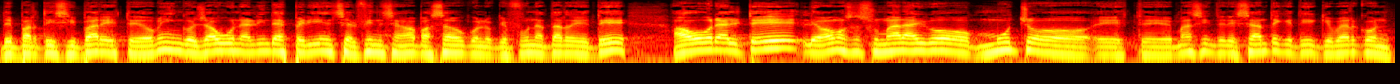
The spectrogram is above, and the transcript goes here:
de participar este domingo. Ya hubo una linda experiencia el fin de semana pasado con lo que fue una tarde de té. Ahora al té le vamos a sumar algo mucho este, más interesante que tiene que ver con,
